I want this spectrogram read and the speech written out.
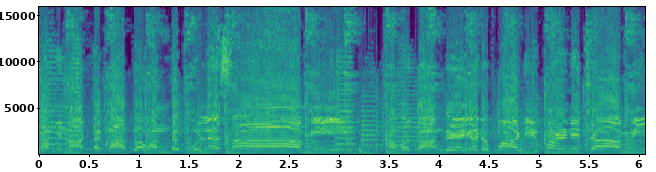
தமிழ்நாட்டை காக்க வந்த குலசாமி அவர் தாங்க எடப்பாடி பழனிசாமி.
